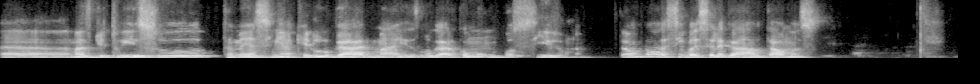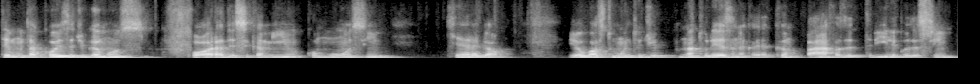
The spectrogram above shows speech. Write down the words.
Uh, mas dito isso, também assim, aquele lugar mais lugar comum possível, né? Então, assim, vai ser legal tal, mas tem muita coisa, digamos, fora desse caminho comum, assim, que é legal. Eu gosto muito de natureza, né, cara? Acampar, fazer trilha, coisa assim.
